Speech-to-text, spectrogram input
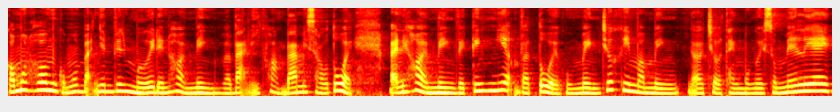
Có một hôm có một bạn nhân viên mới đến hỏi mình và bạn ấy khoảng 36 tuổi. Bạn ấy hỏi mình về kinh nghiệm và tuổi của mình trước khi mà mình uh, trở thành một người sommelier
